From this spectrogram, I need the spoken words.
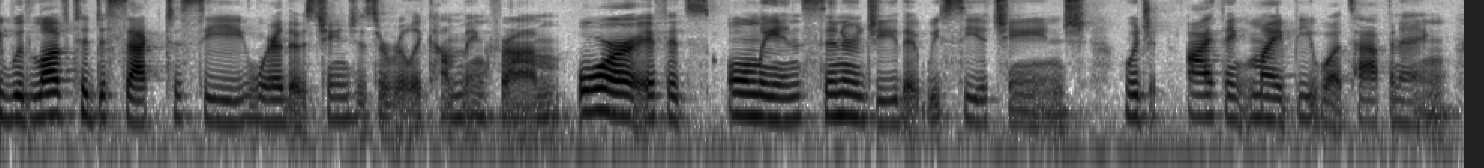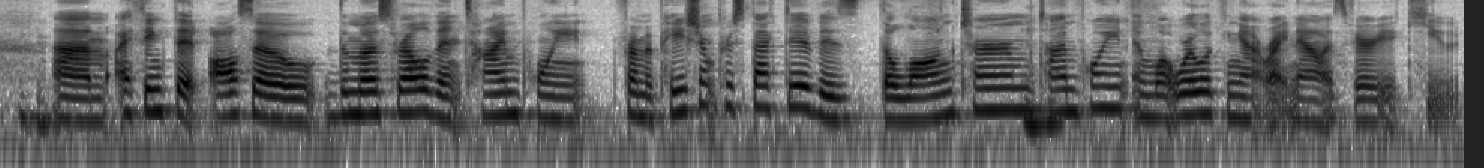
would love to dissect to see where those changes are really coming from, or if it's only in synergy that we see a change, which I think might be what's happening. Mm-hmm. Um, I think that also the most relevant time point from a patient perspective is the long term mm-hmm. time point, and what we're looking at right now is very acute.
